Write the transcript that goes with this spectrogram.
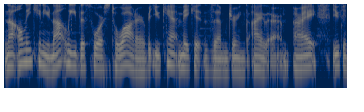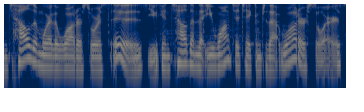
not only can you not lead this horse to water but you can't can't make it them drink either. All right. You can tell them where the water source is. You can tell them that you want to take them to that water source.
